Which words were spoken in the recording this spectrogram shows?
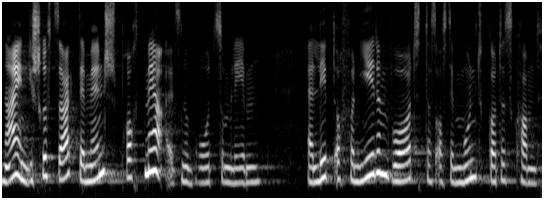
nein, die Schrift sagt, der Mensch braucht mehr als nur Brot zum Leben. Er lebt auch von jedem Wort, das aus dem Mund Gottes kommt.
